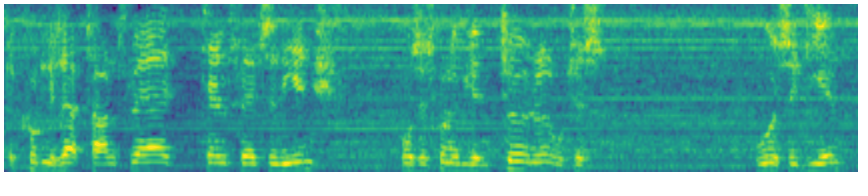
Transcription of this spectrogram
to cut his left hand thread, 10 threads to the inch. Of course it's going to be internal which is worse again.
